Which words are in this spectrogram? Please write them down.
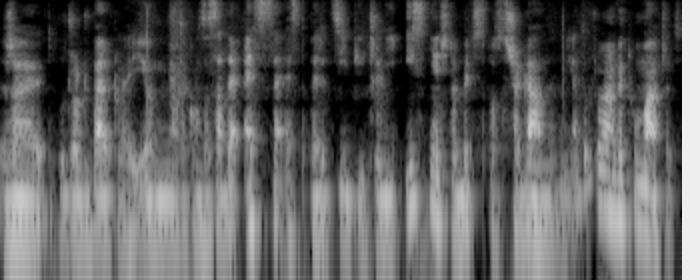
że to był George Berkeley i on miał taką zasadę esse est percipi, czyli istnieć to być spostrzeganym. Ja to próbowałem wytłumaczyć.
